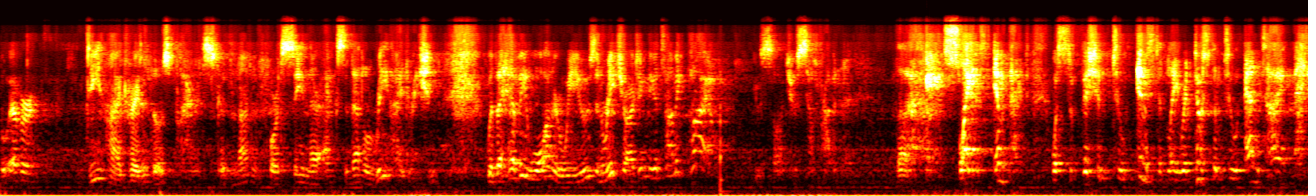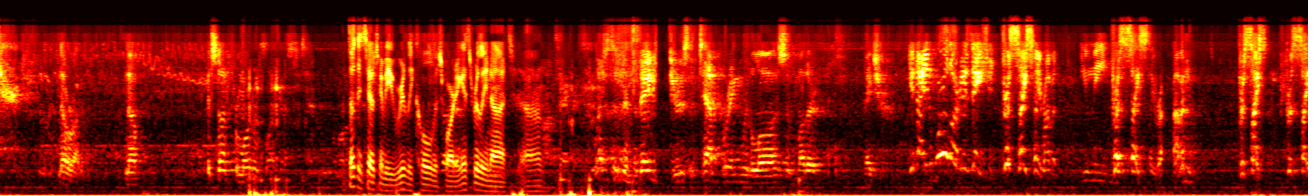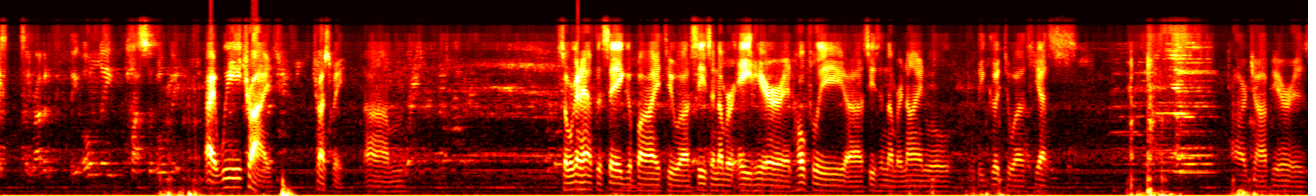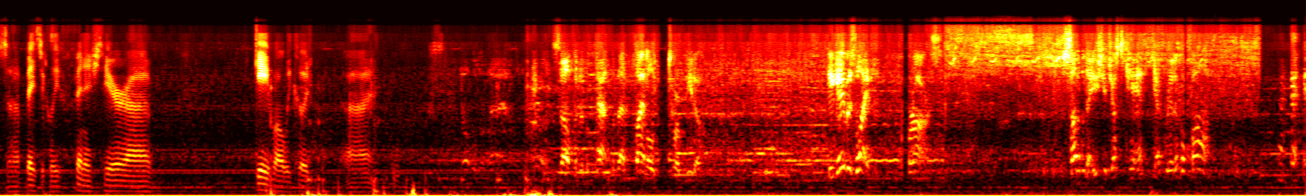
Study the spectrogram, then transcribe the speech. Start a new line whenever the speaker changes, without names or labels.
Whoever dehydrated those pirates could not have foreseen their accidental rehydration with the heavy water we use in recharging the atomic pile. You saw it yourself, Robin. The slightest impact was sufficient to instantly reduce them to antimatter. No, Robin. No. It's not for mortals like us.
I thought they said it was going to be really cold this morning. It's really not. Um,
Lesson in the dangers of tampering with the laws of Mother Nature.
United World Organization.
Precisely, Robin.
You mean?
Precisely, Robin. Precisely. Precisely, Robin. The only possible way.
all right, we tried. Trust me. Um, so we're going to have to say goodbye to uh, season number eight here, and hopefully uh, season number nine will, will be good to us. Yes. Our job here is uh, basically finished here. Uh, gave all we could. Uh,
into the path of that final torpedo. He gave his life for ours. Some days you just can't get rid of a bomb.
